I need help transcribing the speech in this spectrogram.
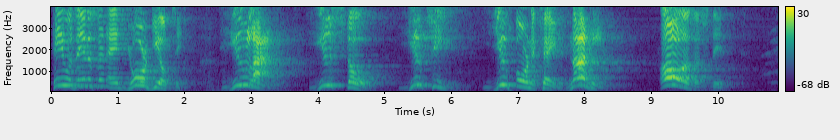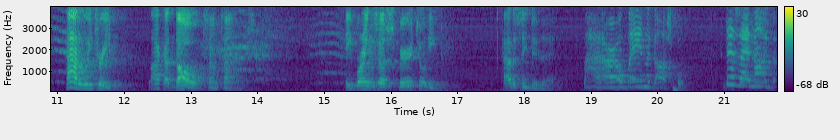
He was innocent and you're guilty. You lied. You stole. You cheated. You fornicated. Not him. All of us did it. How do we treat him? Like a dog sometimes. He brings us spiritual healing. How does he do that? By our obeying the gospel. Does that not?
